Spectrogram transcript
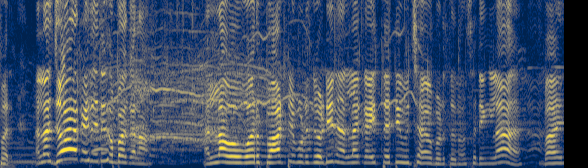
சூப்பர். நல்லா ஜோரா கை தட்டுங்க பார்க்கலாம். நல்லா ஒவ்வொரு பாட்டு முடிஞ்சோடி நல்லா கை தட்டி உற்சாகப்படுத்தணும். சரிங்களா? பாய்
